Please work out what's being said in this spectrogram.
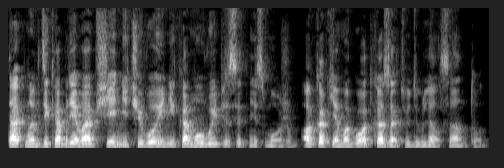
Так мы в декабре вообще ничего и никому выписать не сможем. А как я могу отказать, удивлялся Антон.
